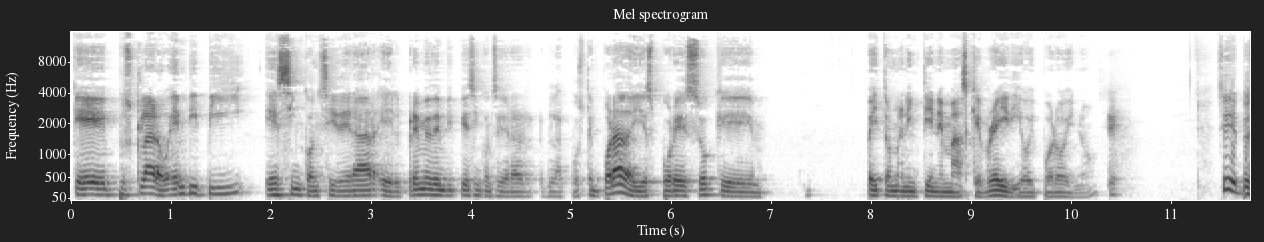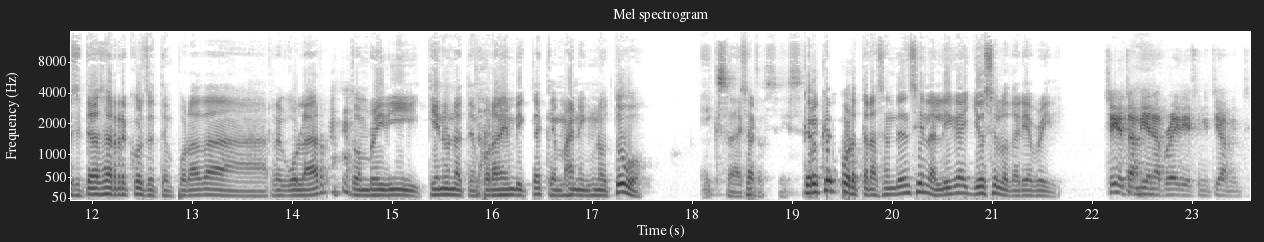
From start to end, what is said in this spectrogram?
Que, pues claro, MVP es sin considerar, el premio de MVP es sin considerar la postemporada y es por eso que Peyton Manning tiene más que Brady hoy por hoy, ¿no? Sí. Sí, pues si te vas a récords de temporada regular, Tom Brady tiene una temporada invicta que Manning no tuvo. Exacto. Creo que por trascendencia en la liga yo se lo daría a Brady. Sí, yo también a Brady, definitivamente.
